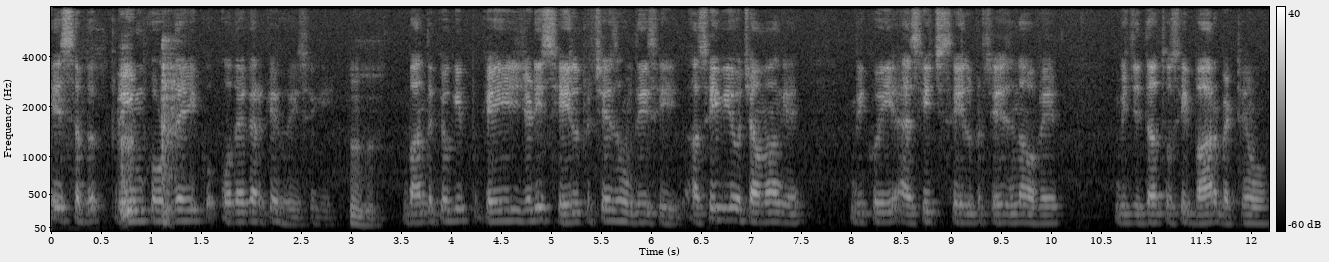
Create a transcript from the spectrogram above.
ਇਹ ਸੁਪਰੀਮ ਕੋਰਟ ਦੇ ਇੱਕ ਉਹਦੇ ਕਰਕੇ ਹੋਈ ਸੀਗੀ। ਬੰਦ ਕਿਉਂਕਿ ਕਈ ਜਿਹੜੀ ਸੇਲ ਪਰਚੇਜ਼ ਹੁੰਦੀ ਸੀ ਅਸੀਂ ਵੀ ਉਹ ਚਾਹਾਂਗੇ ਵੀ ਕੋਈ ਐਸੀ ਸੇਲ ਪਰਚੇਜ਼ ਨਾ ਹੋਵੇ ਵੀ ਜਿੱਦਾਂ ਤੁਸੀਂ ਬਾਹਰ ਬੈਠੇ ਹੋ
